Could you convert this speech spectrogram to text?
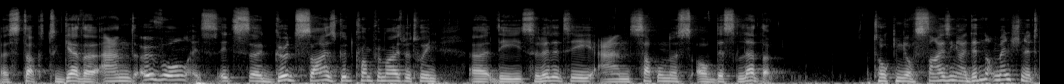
uh, stuck together and overall it's it's a good size good compromise between uh, the solidity and suppleness of this leather Talking of sizing, I did not mention it,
